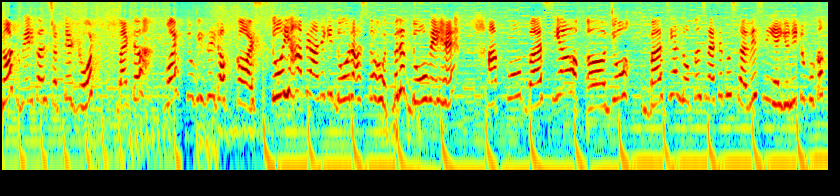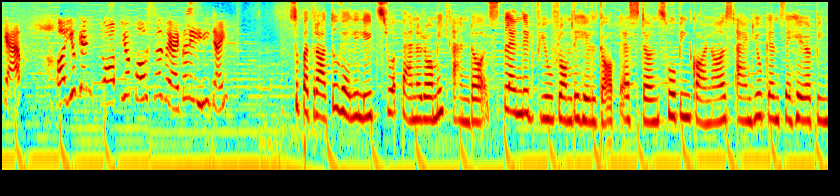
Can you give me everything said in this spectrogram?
not well constructed road but worth to visit of course तो यहाँ पे आने के दो रास्ता हो मतलब दो वे हैं. आपको बस या जो बस या लोकल्स वैसे कुछ सर्विस नहीं है you need to book a cab और you can drop your personal vehicle any time So Patratu Valley leads to a panoramic and a splendid view from the hilltop, as turns, swooping corners, and you can say hairpin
